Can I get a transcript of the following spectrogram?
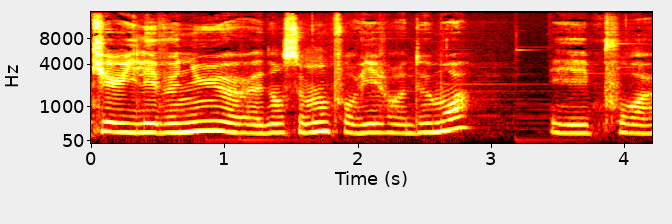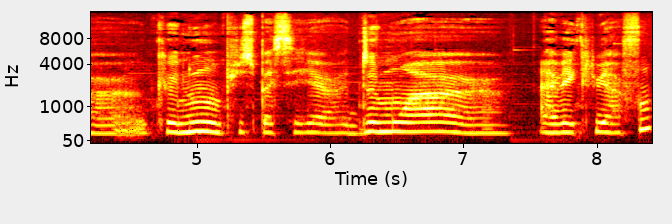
qu'il est venu dans ce monde pour vivre deux mois et pour que nous on puisse passer deux mois avec lui à fond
